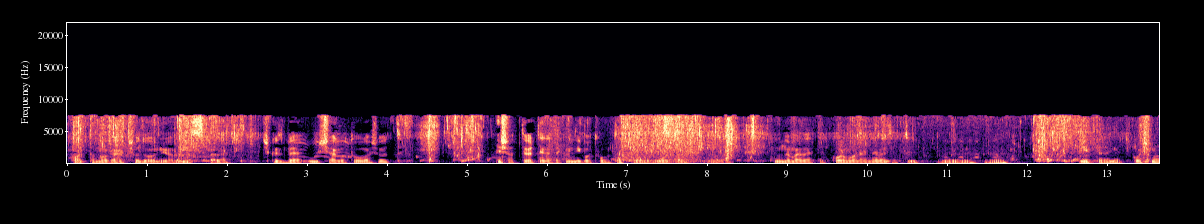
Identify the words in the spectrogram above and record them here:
hagyta magát sodorni a víz felett. És közben újságot olvasott, és a történetek mindig ott voltak, volt a, Duna mellett egy kormorán nevezetű ö, ö, étterem, egy kocsma.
